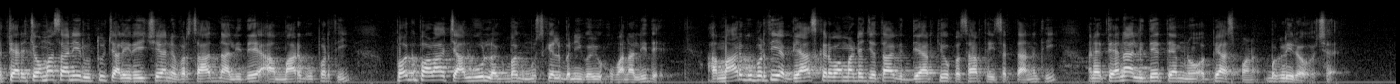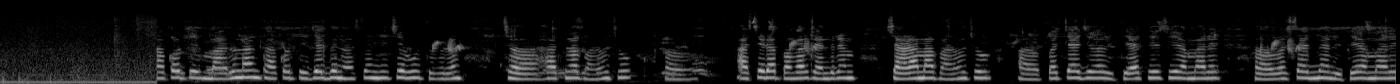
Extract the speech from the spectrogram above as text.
અત્યારે ચોમાસાની ઋતુ ચાલી રહી છે અને વરસાદના લીધે આ માર્ગ ઉપરથી પગપાળા ચાલવું લગભગ મુશ્કેલ બની ગયું હોવાના લીધે. આ માર્ગ ઉપરથી અભ્યાસ કરવા માટે જતા વિદ્યાર્થીઓ પસાર થઈ શકતા નથી અને તેના લીધે તેમનો અભ્યાસ પણ બગડી રહ્યો છે. ઠાકોર મારું નામ ઠાકોર તેજલબેન વસંતજી છે. હું ધોરણ હાથમાં ભણું છું. આશેડા પંગાર કેન્દ્ર શાળામાં ભણું છું. પચાસ જેવા વિદ્યાર્થીઓ છે અમારે. વરસાદના લીધે અમારે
